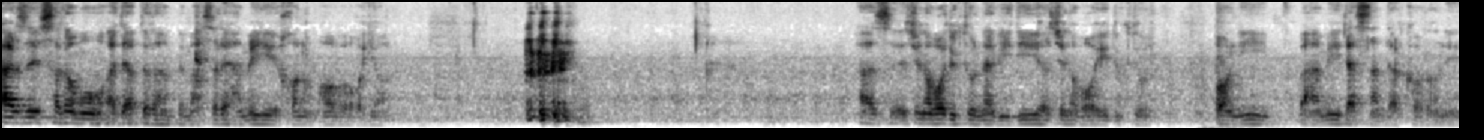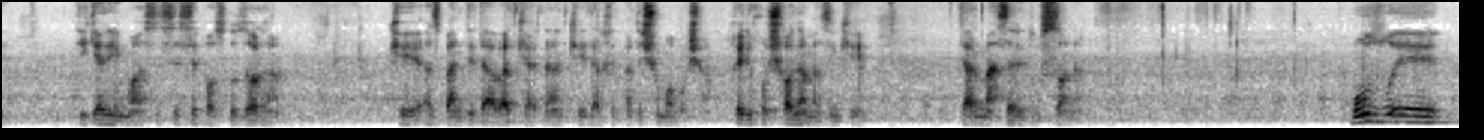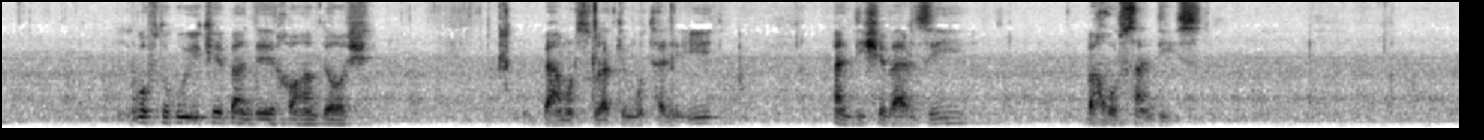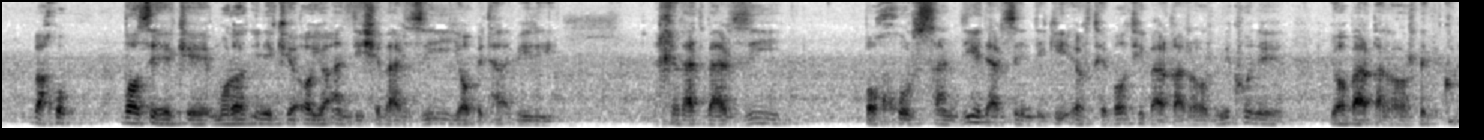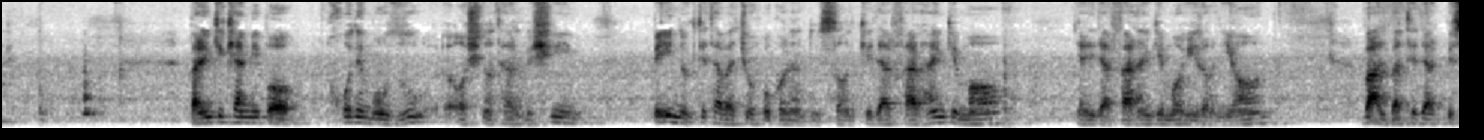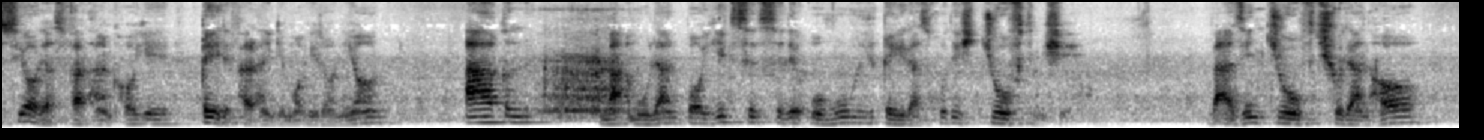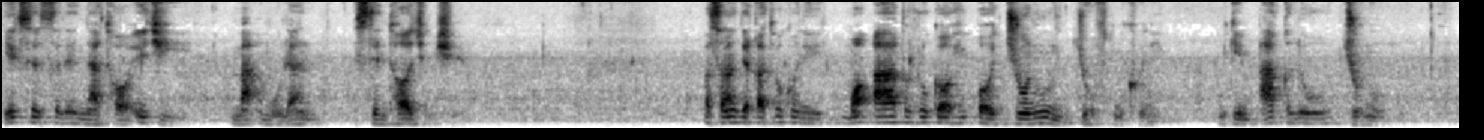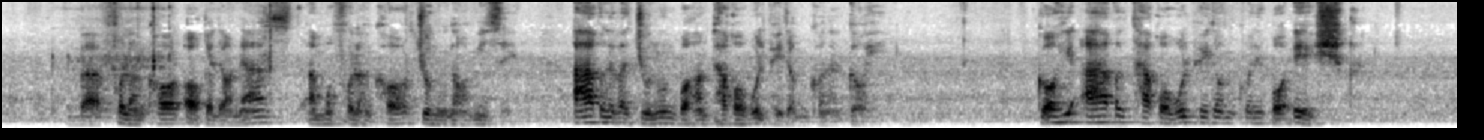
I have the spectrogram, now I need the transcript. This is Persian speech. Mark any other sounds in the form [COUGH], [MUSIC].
عرض سلام و ادب دارم به محضر همه خانم ها و آقایان. از جناب دکتر نویدی از جناب آقای دکتر بانی و همه کاران دیگر این مؤسسه سپاسگزارم که از بنده دعوت کردند که در خدمت شما باشم. خیلی خوشحالم از اینکه در محضر دوستانم. موضوع گفتگویی که بنده خواهم داشت به همان صورت که مطلعید اندیشه ورزی و خورسندی است. و خب واضحه که مراد اینه که آیا اندیشه ورزی یا به تعبیری خرد ورزی با خورسندی در زندگی ارتباطی برقرار می‌کنه یا برقرار نمی‌کنه. برای اینکه کمی با خود موضوع آشناتر بشیم به این نکته توجه بکنن دوستان که در فرهنگ ما یعنی در فرهنگ ما ایرانیان و البته در بسیاری از فرهنگ های غیر فرهنگ ما ایرانیان عقل معمولا با یک سلسله اموری غیر از خودش جفت میشه و از این جفت شدن ها یک سلسله نتایجی معمولا استنتاج میشه. مثلا دقت بکنید ما عقل رو گاهی با جنون جفت می‌کنیم. میگیم عقل و جنون. و فلان کار عاقلانه است اما فلان کار جنون آمیزه عقل و جنون با هم تقابل پیدا می‌کنن گاهی. گاهی عقل تقابل پیدا می‌کنه با عشق.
